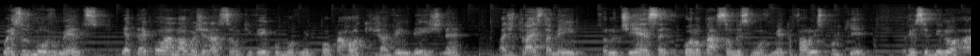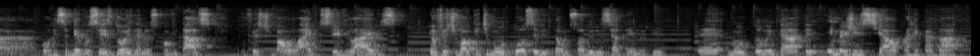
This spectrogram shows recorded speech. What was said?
conhece os movimentos, e até com a nova geração que veio com o movimento polka rock, que já vem desde, né, lá de trás também, só não tinha essa conotação desse movimento. Eu falo isso porque eu recebi, no, ah, vou receber vocês dois, né, meus convidados, no festival Live do Save Lives, que é um festival que a gente montou, Celitão, só abrindo esse adendo aqui, é, montamos em caráter emergencial para arrecadar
